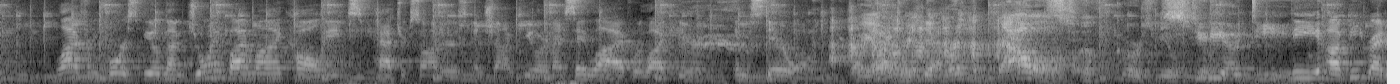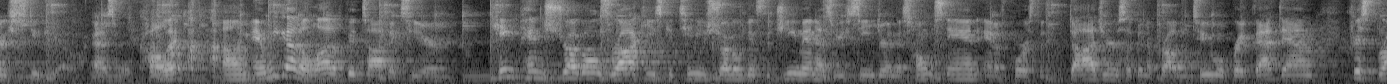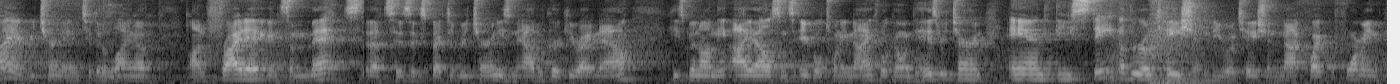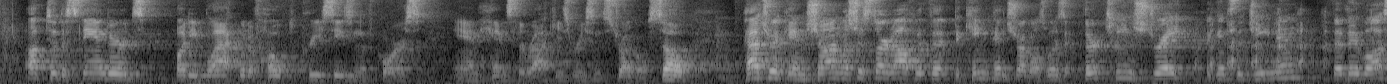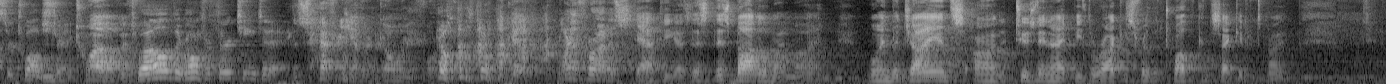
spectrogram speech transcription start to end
live from Coors Field, and I'm joined by my colleagues Patrick Saunders and Sean Keeler. And I say live, we're live here in the stairwell. We are. We're in, the, Yeah. we're in the bowels of Coors Field. Studio D. the uh, Beat Writer Studio, as we'll call it. Um, and we got a lot of good topics here. Kingpin struggles, Rockies continue to struggle against the G-Men as we've seen during this homestand, and of course the Dodgers have been a problem too. We'll break that down. Kris Bryant returning to the lineup on Friday against the Mets. That's his expected return. He's in Albuquerque right now. He's been on the IL since April 29th. We'll go into his return. And the state of the rotation, the rotation not quite performing up to the standards Buddy Black would have hoped preseason, of course, and hence the Rockies' recent struggles. So, Patrick and Sean, let's just start off with the, the Kingpin struggles. What is it, 13 straight against the G Men that they've lost, or 12 straight? 12. 12, they're going for 13 today. this every yeah, they're going for it. okay, I want to throw out a stat to you guys. This this boggles my mind. When the Giants on Tuesday night beat the Rockies for the 12th consecutive time,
